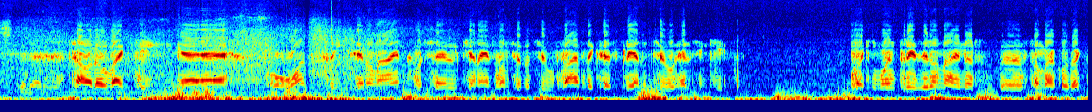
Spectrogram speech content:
Tower over King uh, 1309, Hotel Canade 1725, request clear to Helsinki. Viking 1309, uh, stand by, contact.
